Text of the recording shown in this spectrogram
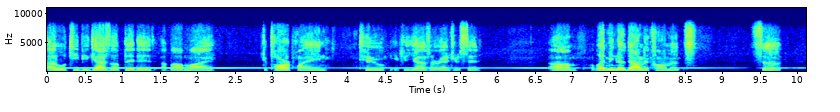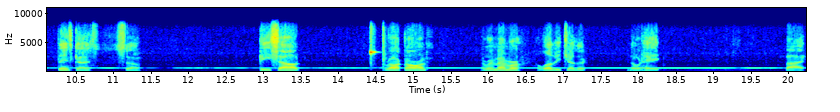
I will keep you guys updated about my guitar playing too, if you guys are interested. Um, let me know down in the comments. So, thanks guys. So, peace out. Rock on. And remember, love each other. Don't hate. Bye.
